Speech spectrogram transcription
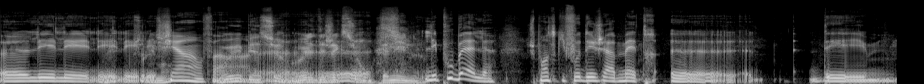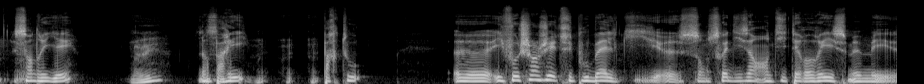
euh, les, chiens, enfin. Oui, bien sûr, euh, oui, les déjections euh, canines. les poubelles, je pense qu'il faut déjà mettre euh, des cendriers Oui. dans. Paris, oui, partout. Euh, il faut changer de ces poubelles qui euh, sont soi-disant anti-terrorisme, mais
